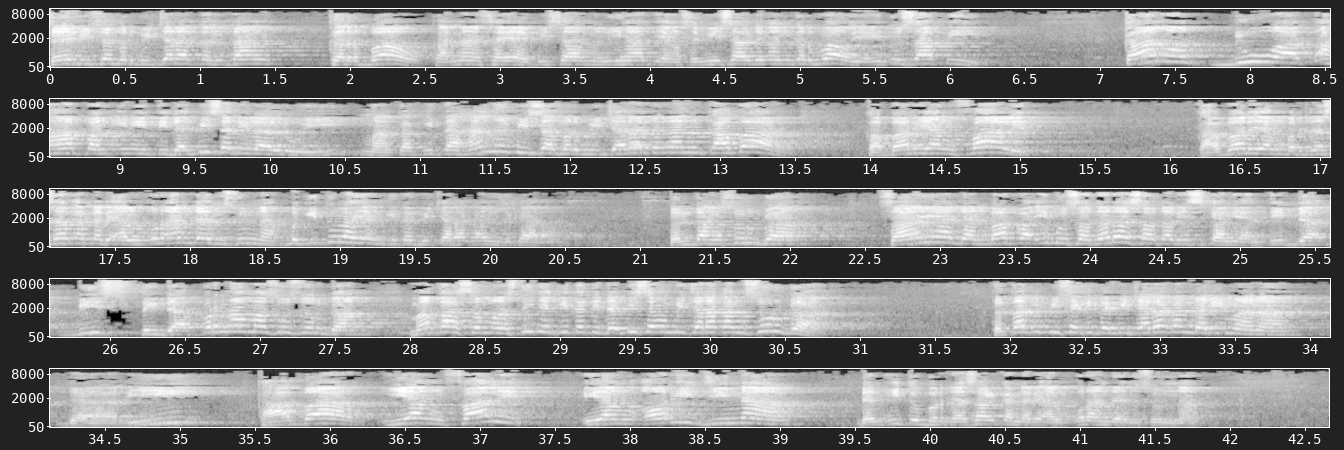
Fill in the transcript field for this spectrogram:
Saya bisa berbicara tentang kerbau karena saya bisa melihat yang semisal dengan kerbau yaitu sapi. Kalau dua tahapan ini tidak bisa dilalui, maka kita hanya bisa berbicara dengan kabar, kabar yang valid, kabar yang berdasarkan dari Al-Quran dan Sunnah. Begitulah yang kita bicarakan sekarang tentang surga. Saya dan bapak, ibu, saudara, saudari sekalian tidak bis, tidak pernah masuk surga, maka semestinya kita tidak bisa membicarakan surga. Tetapi bisa kita bicarakan dari mana? Dari kabar yang valid, yang original dan itu berdasarkan dari Al-Quran dan Sunnah.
